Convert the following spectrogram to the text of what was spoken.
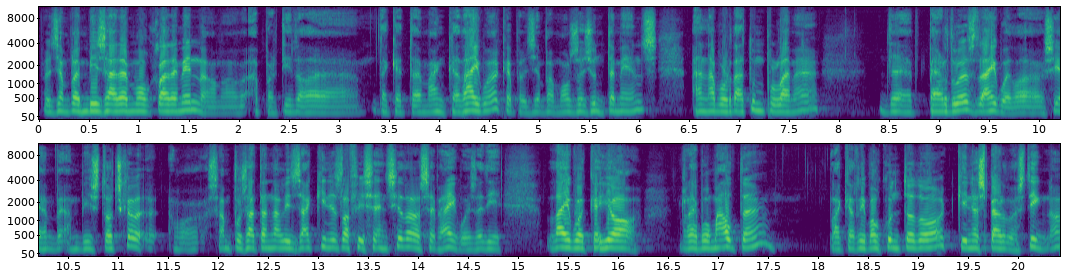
Per exemple, hem vist ara molt clarament, a partir d'aquesta manca d'aigua, que, per exemple, molts ajuntaments han abordat un problema de pèrdues d'aigua. O sigui, hem, hem vist tots que s'han posat a analitzar quina és l'eficiència de la seva aigua. És a dir, l'aigua que jo rebo malta, la que arriba al comptador, quines pèrdues tinc, no?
